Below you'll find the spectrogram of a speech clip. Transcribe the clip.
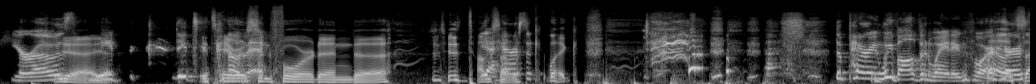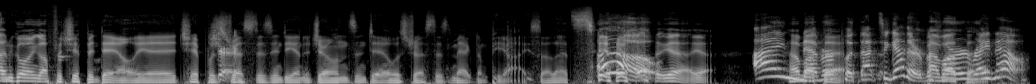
heroes Yeah, yeah. need, need to it's Harrison in. Ford and uh, Tom Yeah, Selleck. Harrison- Like, The pairing we've all been waiting for. well, I'm going off of Chip and Dale. Yeah, Chip was Sure. dressed as Indiana Jones, and Dale was dressed as Magnum PI. So that's Oh. yeah, yeah. I never that? put that together before that? right now.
